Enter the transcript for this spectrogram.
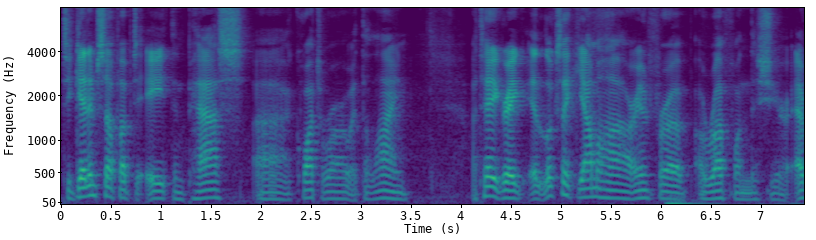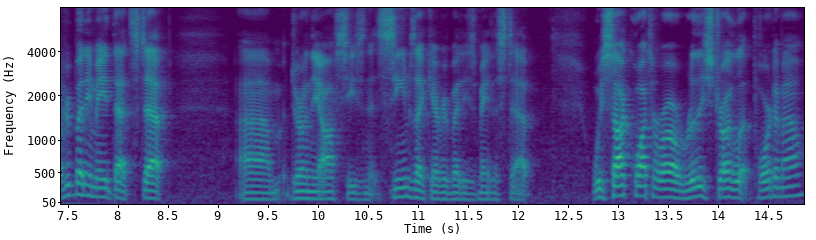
to get himself up to eighth and pass uh, Quartararo at the line. I'll tell you, Greg, it looks like Yamaha are in for a, a rough one this year. Everybody made that step um, during the offseason. It seems like everybody's made a step. We saw Quartararo really struggle at Portimao.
